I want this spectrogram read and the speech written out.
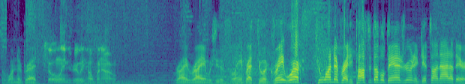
The Wonder Bread. So Olane's really helping out. Right, right, and we see the Flame Breath doing great work to Wonder Bread. He pops a double damage rune and gets on out of there.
